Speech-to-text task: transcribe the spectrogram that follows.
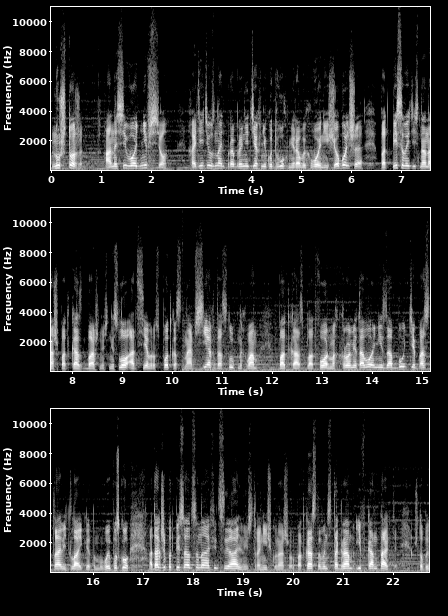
Ну что же, а на сегодня все. Хотите узнать про бронетехнику двух мировых войн еще больше? Подписывайтесь на наш подкаст «Башню снесло» от Севрус Подкаст на всех доступных вам подкаст-платформах. Кроме того, не забудьте поставить лайк этому выпуску, а также подписаться на официальную страничку нашего подкаста в Инстаграм и ВКонтакте, чтобы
